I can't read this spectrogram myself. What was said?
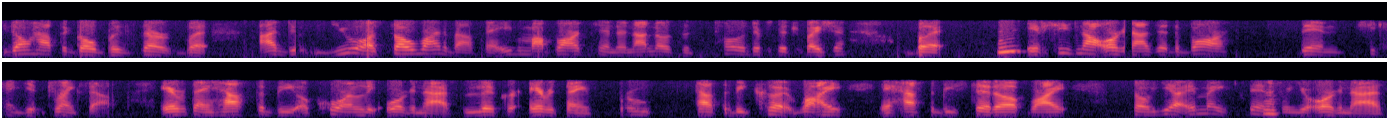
You don't have to go berserk, but I do. You are so right about that. Even my bartender, and I know it's a totally different situation, but mm-hmm. if she's not organized at the bar, then she can't get drinks out. Everything has to be accordingly organized. Liquor, everything, fruit has to be cut right. It has to be set up right. So yeah, it makes sense mm-hmm. when you're organized.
